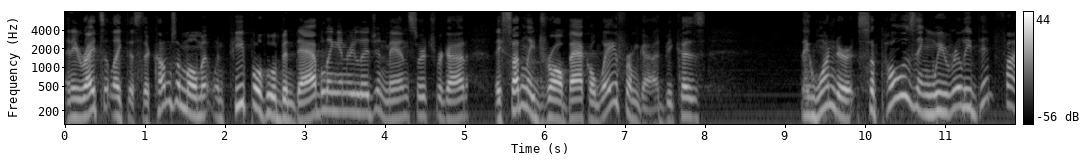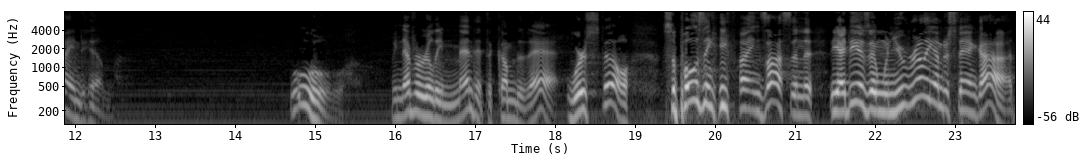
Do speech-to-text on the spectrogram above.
And he writes it like this There comes a moment when people who have been dabbling in religion, man's search for God, they suddenly draw back away from God because they wonder supposing we really did find him. Ooh, we never really meant it to come to that. We're still, supposing he finds us. And the, the idea is that when you really understand God,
